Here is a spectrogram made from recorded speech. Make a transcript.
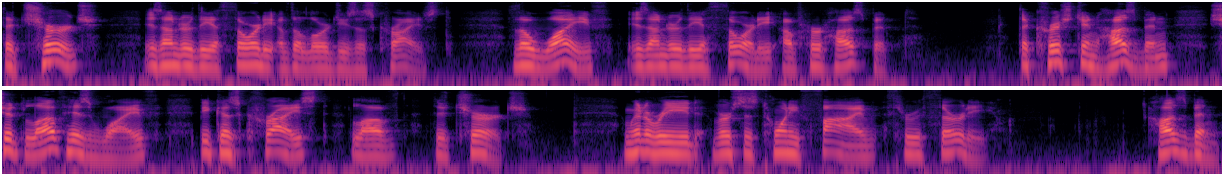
The church is under the authority of the Lord Jesus Christ. The wife is under the authority of her husband. The Christian husband should love his wife because Christ loved the church. I'm going to read verses 25 through 30. Husband,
